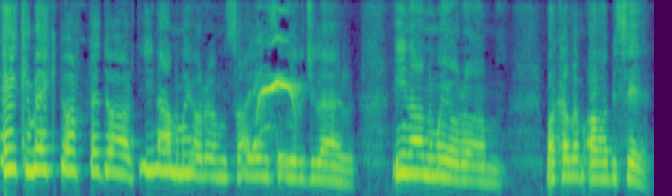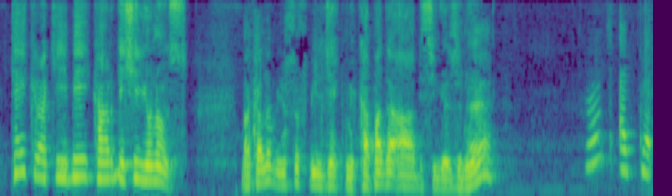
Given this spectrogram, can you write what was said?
Ekmek dörtte dört. İnanmıyorum sayın seyirciler. İnanmıyorum. Bakalım abisi. Tek rakibi kardeşi Yunus. Bakalım Yusuf bilecek mi? Kapadı abisi gözünü. Ekmek.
